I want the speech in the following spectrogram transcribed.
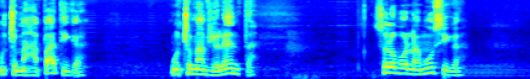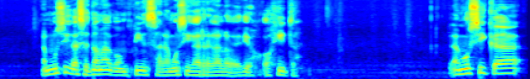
mucho más apática, mucho más violenta. Solo por la música. La música se toma con pinza, la música es regalo de Dios, ojito. La música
